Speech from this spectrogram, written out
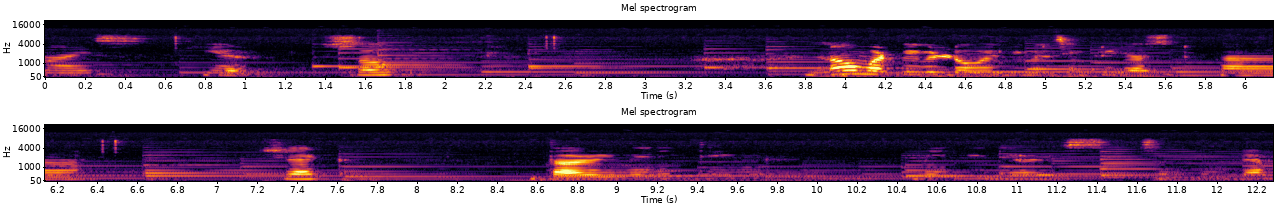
Nice here. So now what we will do is we will simply just uh, check the remaining thing. Maybe there is something left.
